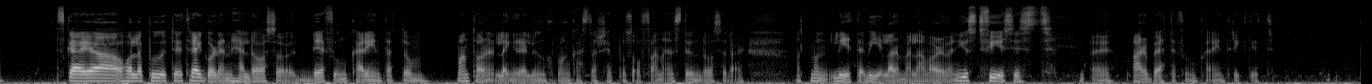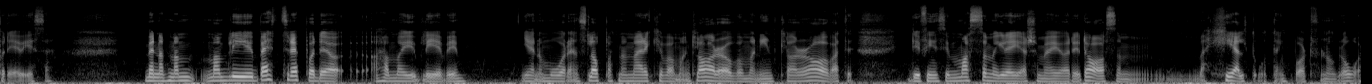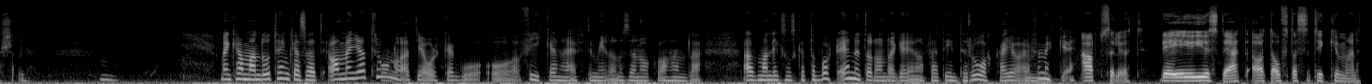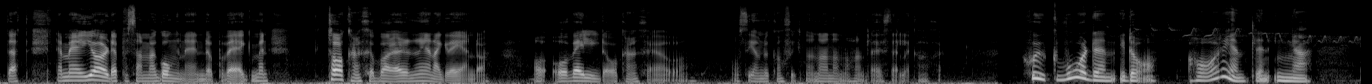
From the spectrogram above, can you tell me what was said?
ska jag hålla på ute i trädgården en hel dag så det funkar inte. att de, Man tar en längre lunch, man kastar sig på soffan en stund och sådär. Att man lite vilar mellan varven. Just fysiskt eh, arbete funkar inte riktigt på det viset. Men att man, man blir ju bättre på det har man ju blivit genom årens lopp. Att man märker vad man klarar av och vad man inte klarar av. Att det, det finns ju massor med grejer som jag gör idag som var helt otänkbart för några år sedan. Mm. Men kan man då tänka sig att ja, men jag tror nog att jag orkar gå och fika den här eftermiddagen och sen åka och handla. Att man liksom ska ta bort en av de där grejerna för att inte råka göra mm. för mycket. Absolut. Det är ju just det att, att ofta så tycker man att, att nej, men jag gör det på samma gång när jag ändå är på väg. Men ta kanske bara den ena grejen då och, och välj då kanske och, och se om du kan skicka någon annan och handla istället kanske. Sjukvården idag har egentligen inga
